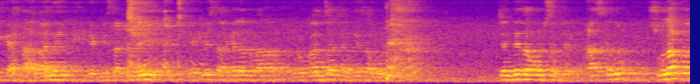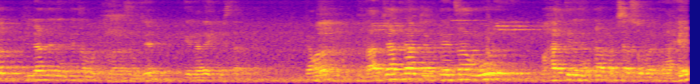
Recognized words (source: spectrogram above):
ठीक आहे आता आला नाही. एकवीस तारखेला नाही एकवीस तारखेला तुम्हाला लोकांचा जनतेचा मूड जनतेचा मूळ समजेल. खास करून सोलापूर जिल्ह्यातल्या जनतेचा मूळ तुम्हाला समजेल येणाऱ्या एकवीस तारखेला. त्यामुळं राज्यातल्या जनतेचा मूड भारतीय जनता पक्षासोबत आहे.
